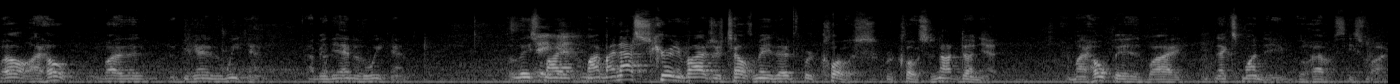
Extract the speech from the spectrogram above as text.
Well, I hope by the, the beginning of the weekend. I mean, the end of the weekend. At least my, my, my national security advisor tells me that we're close. We're close. It's not done yet. And my hope is by next Monday, we'll have a ceasefire.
